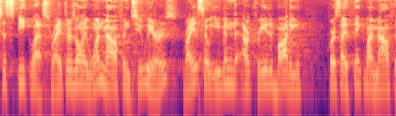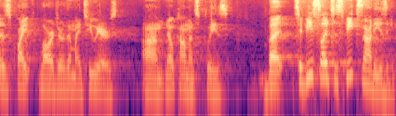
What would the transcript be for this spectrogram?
to speak less, right? There's only one mouth and two ears, right? So even our created body, of course, I think my mouth is quite larger than my two ears. Um, no comments, please. But to be slow to speak is not easy.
